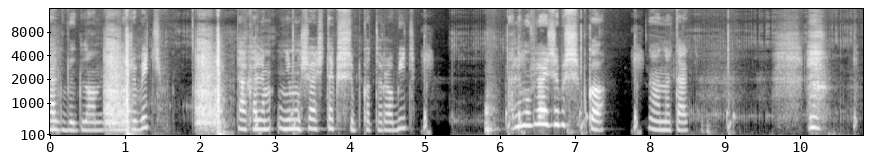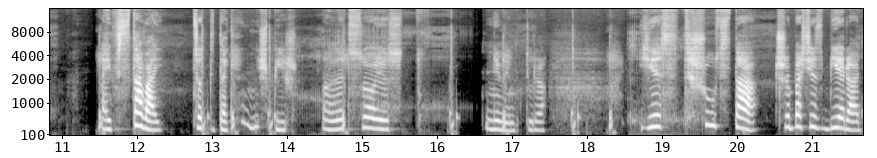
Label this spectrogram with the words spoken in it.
Tak wygląda. Może być? Tak, ale nie musiałaś tak szybko to robić. Ale mówiłaś, żeby szybko. No, no tak. Ej, wstawaj. Co ty tak śpisz? Ale co jest? Nie wiem, która. Jest szósta. Trzeba się zbierać.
